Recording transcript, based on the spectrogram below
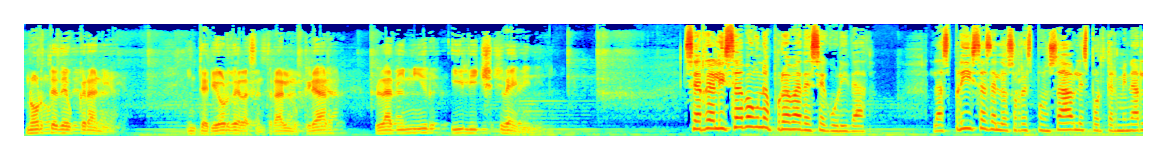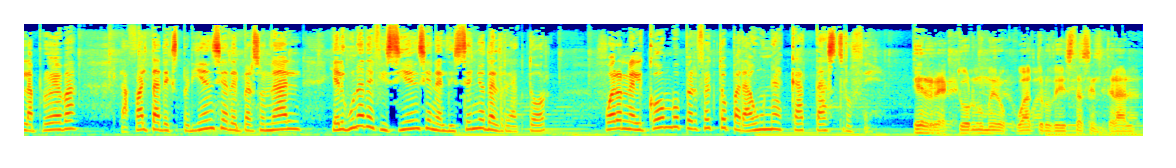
Norte de Ucrania. Interior de la central nuclear Vladimir Ilich Lenin. Se realizaba una prueba de seguridad. Las prisas de los responsables por terminar la prueba la falta de experiencia del personal y alguna deficiencia en el diseño del reactor fueron el combo perfecto para una catástrofe. El reactor número 4 de esta central,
